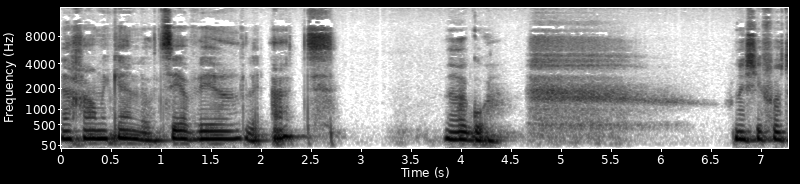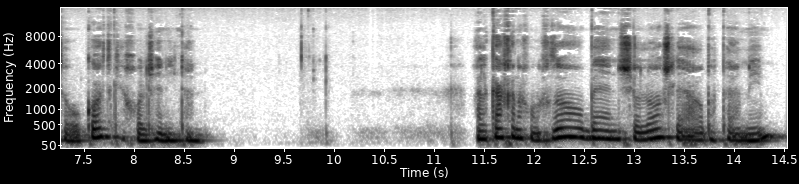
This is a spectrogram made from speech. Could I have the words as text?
ולאחר מכן להוציא אוויר לאט ורגוע. נשיפות ארוכות ככל שניתן. על כך אנחנו נחזור בין שלוש לארבע פעמים.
